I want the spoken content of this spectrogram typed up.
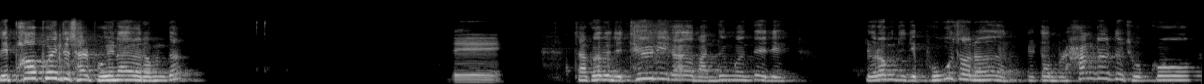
이 파워포인트 잘 보이나요, 여러분들? 네, 자, 그러면 이제 태은이가 만든 건데 이제 여러분들 이제 보고서는 일단 한글도 좋고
